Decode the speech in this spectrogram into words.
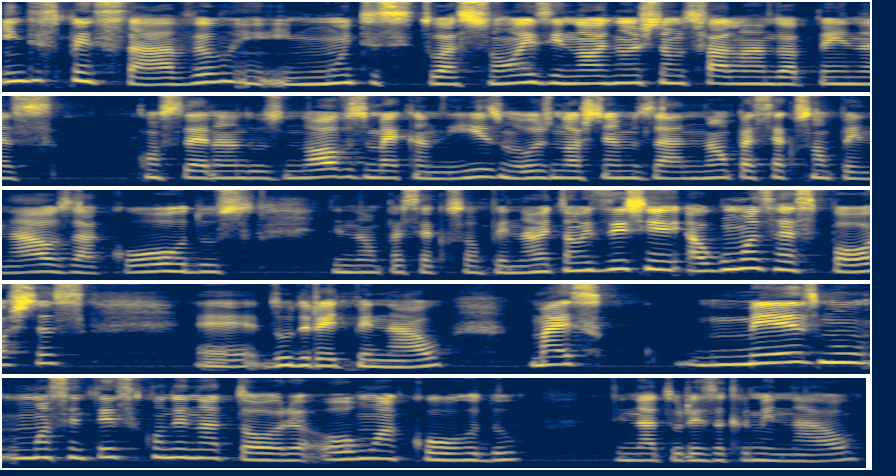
indispensável em, em muitas situações e nós não estamos falando apenas considerando os novos mecanismos. Hoje nós temos a não persecução penal, os acordos de não persecução penal. Então, existem algumas respostas é, do direito penal, mas mesmo uma sentença condenatória ou um acordo de natureza criminal,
